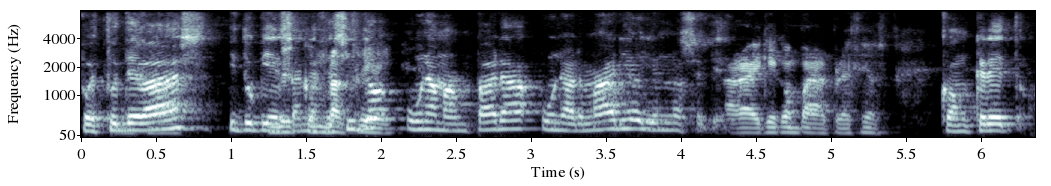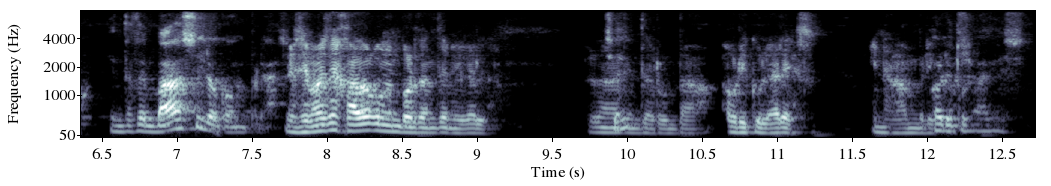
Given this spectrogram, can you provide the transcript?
pues tú te vas y tú piensas, necesito una mampara, un armario y un no sé qué, Ahora hay que comparar precios. concreto. Entonces vas y lo compras. Se me has dejado algo muy importante, Miguel. Perdona ¿Sí? que te interrumpa. Auriculares inalámbricos. Auriculares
